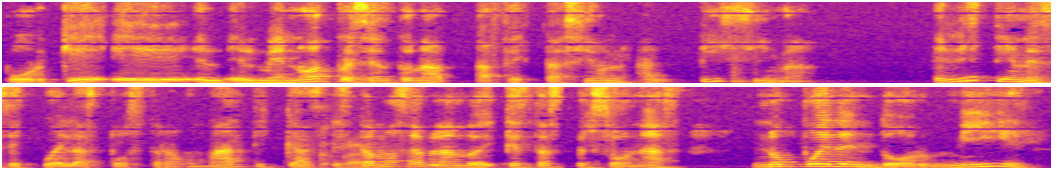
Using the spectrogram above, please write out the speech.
porque eh, el, menor presenta una afectación altísima. Él ya tiene secuelas postraumáticas. Estamos hablando de que estas personas no pueden dormir.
